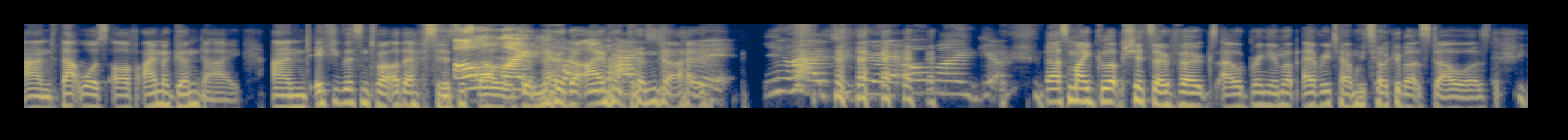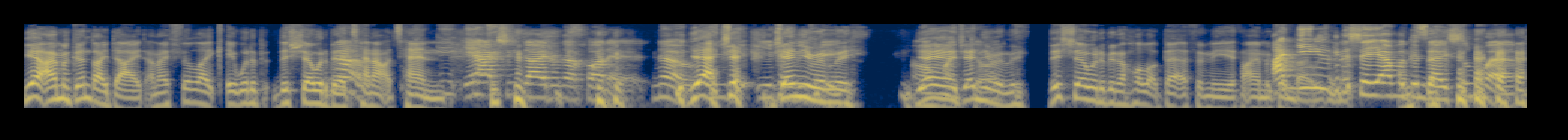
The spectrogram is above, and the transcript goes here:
And that was of Ima-Gun Di. And if you listen to our other episodes of Star Wars, you'll know that Ima-Gun Di. You had to do it. Oh my god. That's my glup shito, folks. I will bring him up every time we talk about Star Wars. Yeah, Ima-Gun Di died, and I feel like it would have this show would have been a 10 out of 10. He, he actually died on that planet. No. yeah, you- ge- you're gonna be kidding. genuinely. Oh yeah, my yeah, God. genuinely. This show would have been a whole lot better for me if Ima-Gun Di. I knew you were gonna it. say I'm a good somewhere.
